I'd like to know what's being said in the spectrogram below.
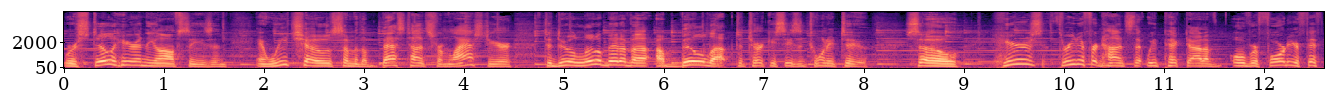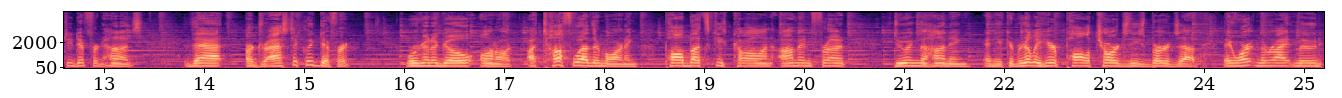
We're still here in the off season, and we chose some of the best hunts from last year to do a little bit of a, a build up to turkey season 22. So here's three different hunts that we picked out of over 40 or 50 different hunts that are drastically different we're gonna go on a, a tough weather morning. Paul Butsky's calling, I'm in front doing the hunting, and you can really hear Paul charge these birds up. They weren't in the right mood,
